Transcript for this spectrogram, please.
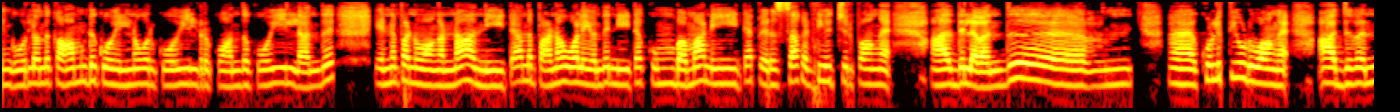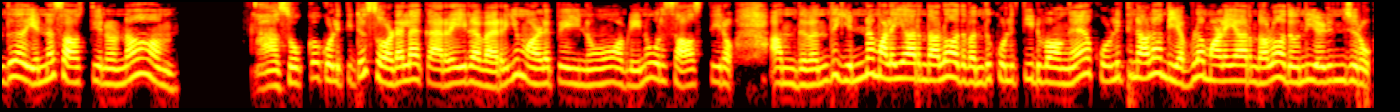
எங்கள் ஊரில் வந்து காமுண்டு கோயில்னு ஒரு கோயில் இருக்கும். அந்த கோயிலில் வந்து என்ன பண்ணுவாங்கன்னா நீட்டாக அந்த பனை ஓலை வந்து நீட்டாக கும்பமாக நீட்டாக பெருசாக கட்டி வச்சுருப்பாங்க. அதில் வந்து கொளுத்தி விடுவாங்க. அது வந்து என்ன சாஸ்திரம்னா சொக்க கொளுத்திட்டு சொடலை கரையிற வரையும் மழை பெய்யணும் அப்படின்னு ஒரு சாஸ்திரம். அந்த வந்து என்ன மழையாக இருந்தாலும் அதை வந்து கொளுத்திடுவாங்க. கொளுத்தினாலும் அது எவ்வளோ மழையாக இருந்தாலும் அது வந்து எரிஞ்சிரும்.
